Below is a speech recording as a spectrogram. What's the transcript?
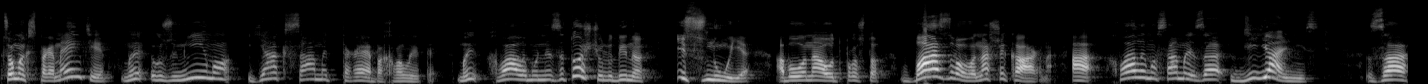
В цьому експерименті ми розуміємо, як саме треба хвалити. Ми хвалимо не за те, що людина існує, або вона от просто базова, вона шикарна. А хвалимо саме за діяльність, за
